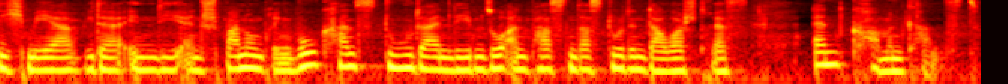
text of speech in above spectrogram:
dich mehr wieder in die Entspannung bringen? Wo kannst du dein Leben so anpassen, dass du den Dauerstress entkommen kannst?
